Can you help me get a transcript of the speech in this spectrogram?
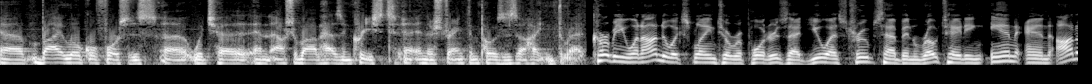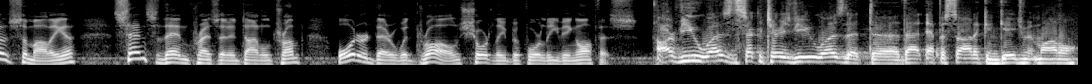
uh, by local forces, uh, which ha- and Al Shabaab has increased uh, in their strength and poses a heightened threat. Kirby went on to explain to reporters that U.S. troops have been rotating in and out of Somalia since then President Donald Trump ordered their withdrawal shortly before leaving office. Our view was, the Secretary's view was, that uh, that episodic engagement model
